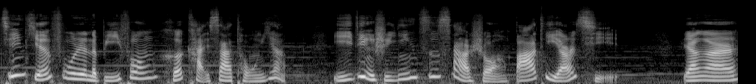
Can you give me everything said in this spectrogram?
金田夫人的鼻峰和凯撒同样，一定是英姿飒爽，拔地而起。然而，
